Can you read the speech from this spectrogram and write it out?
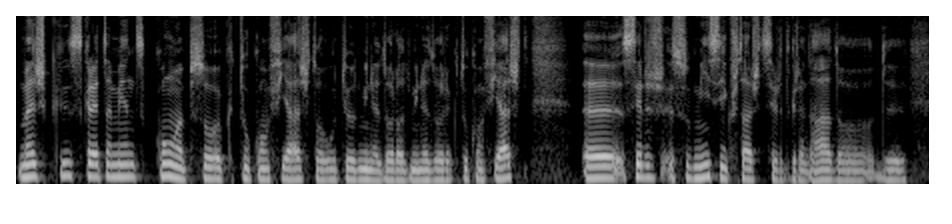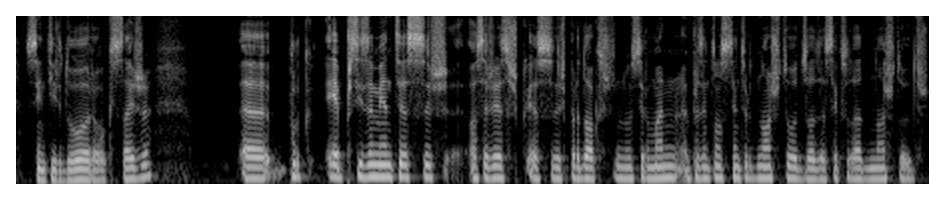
mas que secretamente com a pessoa que tu confiaste ou o teu dominador ou dominadora que tu confiaste uh, seres submissa e gostares de ser degradado ou de sentir dor ou o que seja, uh, porque é precisamente esses, ou seja, esses, esses paradoxos no ser humano apresentam-se dentro de nós todos ou da sexualidade de nós todos.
